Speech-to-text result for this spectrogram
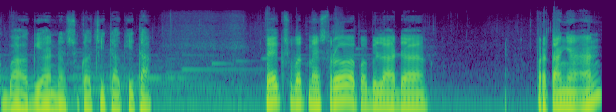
kebahagiaan dan sukacita kita. Baik Sobat Maestro, apabila ada pertanyaan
